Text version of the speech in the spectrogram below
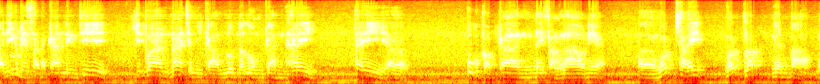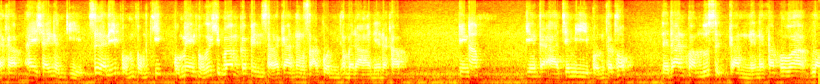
อันนี้ก็เป็นสถานการณ์หนึ่งที่คิดว่าน่าจะมีการรณรงค์กันให้ ให้เอ่อผู้ประกอบการในฝั่งลาวเนี่ยเอ่องดใช้งดรับเงินบาทนะครับ ให้ใช้เงินกีบ ซึ่งอันนี้ผมผมคิดผมเองผมก็คิดว่ามันก็เป็นสถานการณ์ทางสากลธรรมดาเนี่ยนะครับเพียงครับเพียงแต่อาจจะมีผลกระทบในด้านความรู้สึกกันเนี่ยนะครับ เพราะว่าเรา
